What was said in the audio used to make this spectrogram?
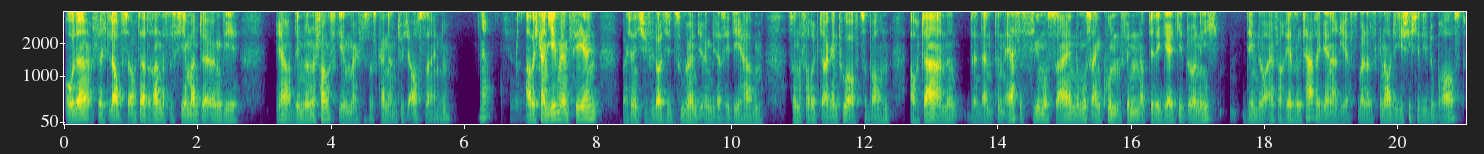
Oder vielleicht glaubst du auch daran, das ist jemand, der irgendwie, ja, dem du eine Chance geben möchtest. Das kann ja natürlich auch sein. Ne? Ja. Aber ich kann jedem empfehlen, weiß ja nicht, wie viele Leute die zuhören, die irgendwie das Idee haben, so eine verrückte Agentur aufzubauen. Auch da, ne, dein, dein erstes Ziel muss sein, du musst einen Kunden finden, ob der dir Geld gibt oder nicht, dem du einfach Resultate generierst, weil das ist genau die Geschichte, die du brauchst,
